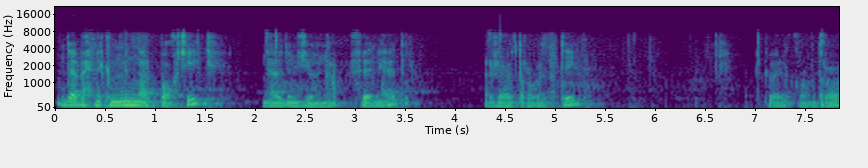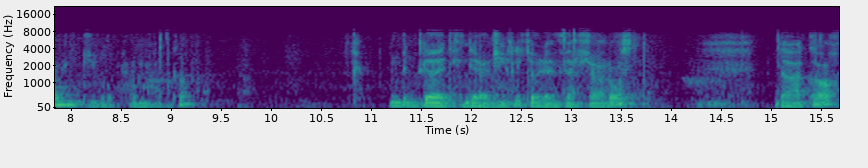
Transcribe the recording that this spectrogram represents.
دابا حنا كملنا ال portique نعاودو نجيو هنا fenêtre نرجعو trois D نكليكو على contrôle نجيبو بحال هكا نبدلو هاديك نديرو عاوتاني نكليكيو على فيرجا الوسط d'accord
